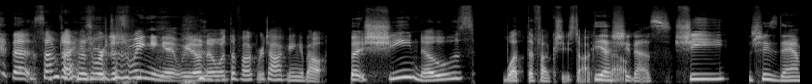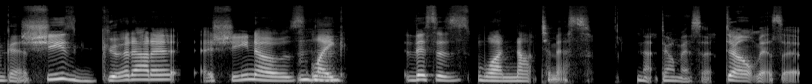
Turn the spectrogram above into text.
that sometimes we're just winging it. We don't know what the fuck we're talking about. But she knows what the fuck she's talking Yes, about. she does. She She's damn good. she's good at it. She knows Mhm. like this is one not to miss. No, don't miss it. Don't miss it.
